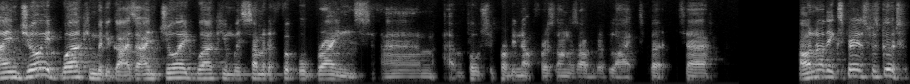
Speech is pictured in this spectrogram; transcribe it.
I enjoyed working with the guys. I enjoyed working with some of the football brains. Um, unfortunately, probably not for as long as I would have liked, but uh, oh no, the experience was good.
